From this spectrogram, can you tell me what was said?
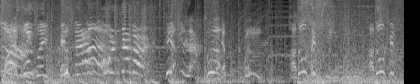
Fly closely! It's now or never! Hadouken! Hadouken!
